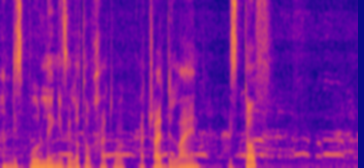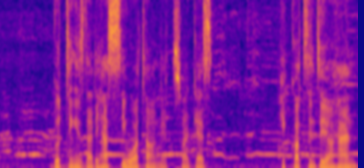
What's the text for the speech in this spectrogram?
And this pulling is a lot of hard work. I tried the line it's tough. Good thing is that it has seawater on it, so I guess it cuts into your hand,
